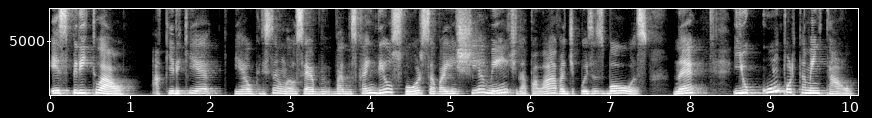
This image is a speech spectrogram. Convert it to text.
Espiritual, aquele que é, que é o cristão, é o cérebro, vai buscar em Deus força, vai encher a mente da palavra de coisas boas, né? E o comportamental,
